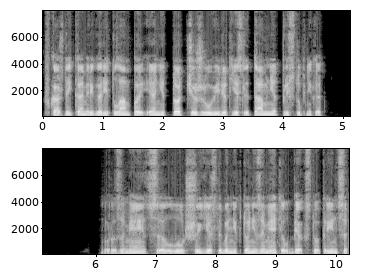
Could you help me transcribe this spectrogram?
В каждой камере горит лампа, и они тотчас же увидят, если там нет преступника. Разумеется, лучше, если бы никто не заметил бегство принца,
